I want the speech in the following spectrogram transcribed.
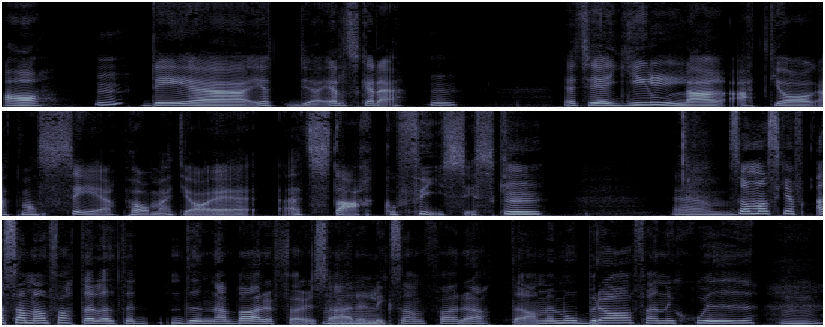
ja, Mm. det, jag, jag älskar det. Mm. Alltså jag gillar att, jag, att man ser på mig att jag är stark och fysisk. Mm. Ehm, Så om man ska sammanfatta lite dina varför så är det Mm. liksom för att ja, men må bra, för energi, mm,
